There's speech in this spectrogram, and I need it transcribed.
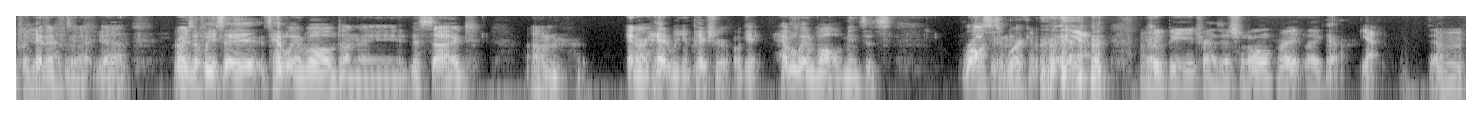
Strictly hitting it from the yeah. Yeah. Whereas if we say it's heavily involved on the this side, um, in our head we can picture okay, heavily involved means it's rocking. This is working. Yeah. could be transitional, right? Like Yeah. Yeah. Mhm.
